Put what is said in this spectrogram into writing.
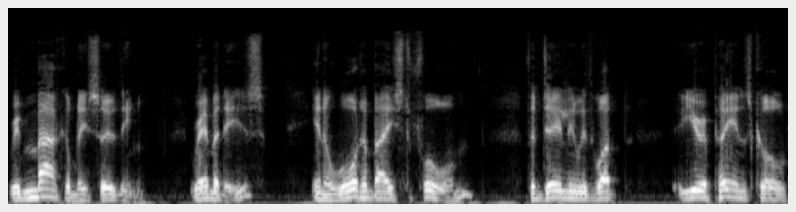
remarkably soothing remedies in a water based form for dealing with what Europeans call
